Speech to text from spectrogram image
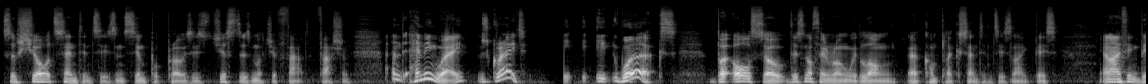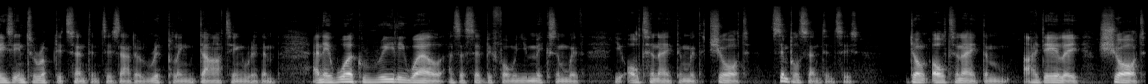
So short sentences and simple prose is just as much a fat fashion. And Hemingway was great. It, it works, but also there's nothing wrong with long, uh, complex sentences like this. And I think these interrupted sentences add a rippling, darting rhythm. And they work really well, as I said before, when you mix them with, you alternate them with short, simple sentences. Don't alternate them, ideally short,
